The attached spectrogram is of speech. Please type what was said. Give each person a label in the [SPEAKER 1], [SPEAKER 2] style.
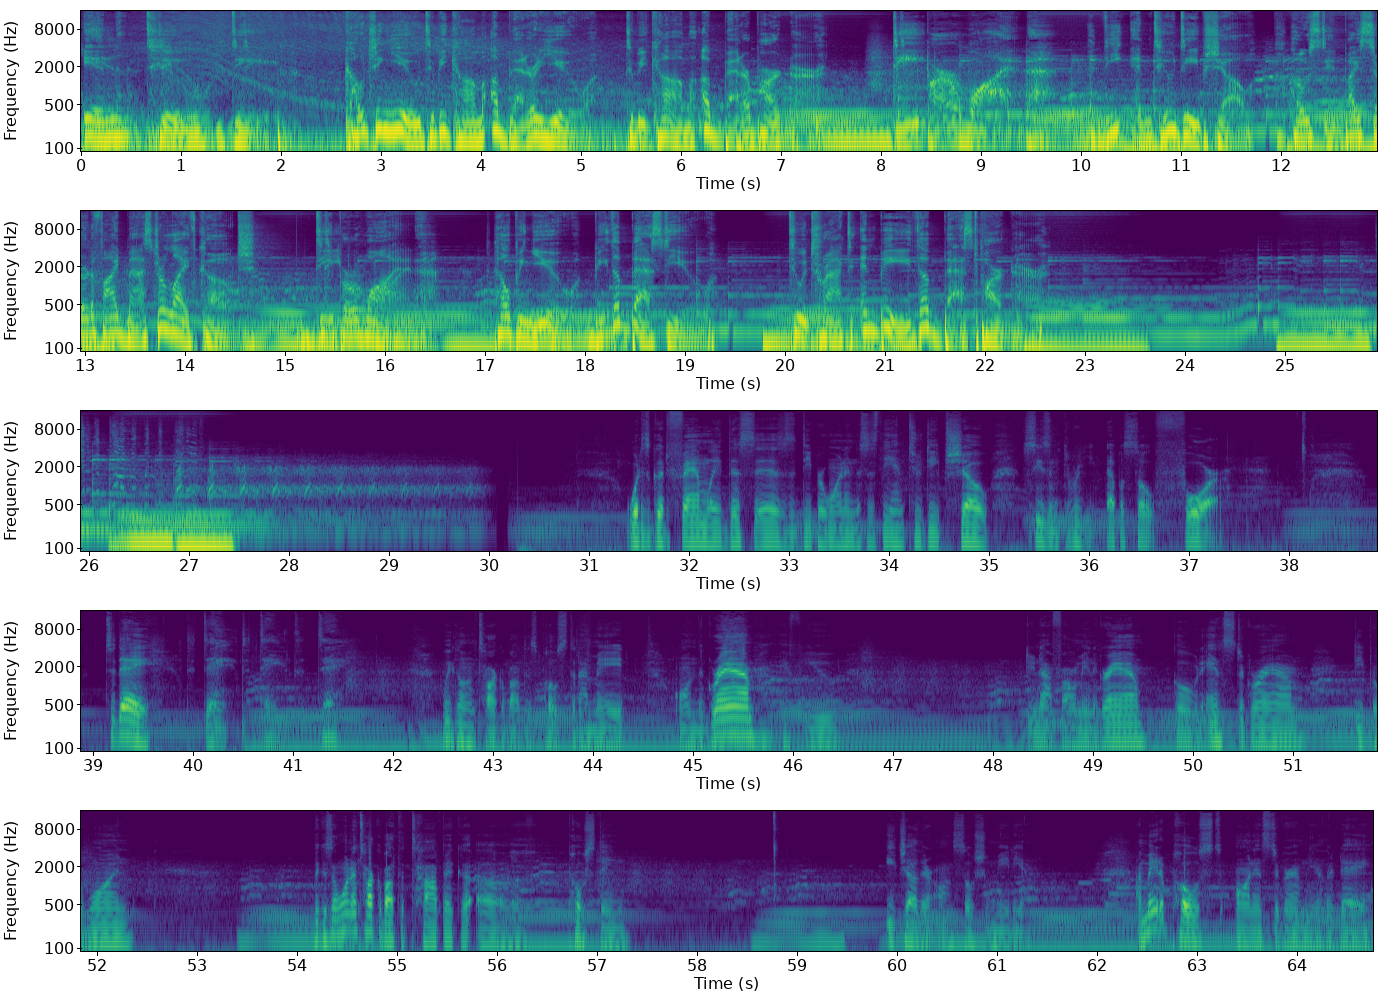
[SPEAKER 1] In Too Deep. Coaching you to become a better you, to become a better partner. Deeper One. The In Too Deep Show, hosted by certified master life coach, Deeper One. Helping you be the best you to attract and be the best partner.
[SPEAKER 2] What is good, family? This is Deeper One, and this is the In Too Deep Show, Season 3, Episode 4. Today, today, today, today, we're going to talk about this post that I made on the gram. If you do not follow me on the gram, go over to Instagram, Deeper One, because I want to talk about the topic of posting each other on social media. I made a post on Instagram the other day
